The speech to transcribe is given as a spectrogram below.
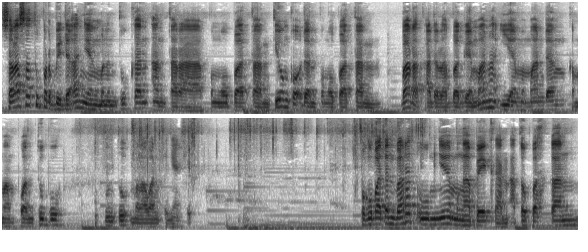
Salah satu perbedaan yang menentukan antara pengobatan Tiongkok dan pengobatan Barat adalah bagaimana ia memandang kemampuan tubuh untuk melawan penyakit. Pengobatan Barat umumnya mengabaikan atau bahkan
